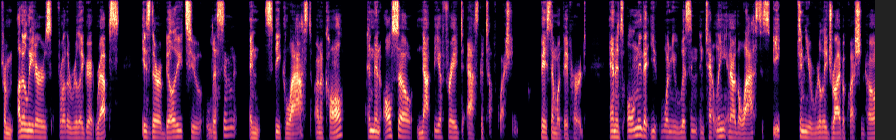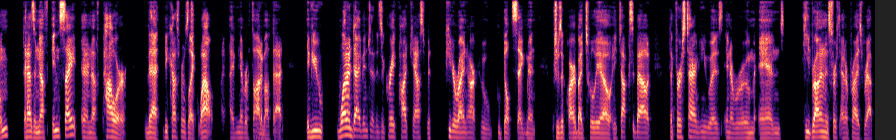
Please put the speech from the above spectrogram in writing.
from other leaders, from other really great reps, is their ability to listen and speak last on a call and then also not be afraid to ask a tough question based on what they've mm. heard. And it's only that you, when you listen intently and are the last to speak, can you really drive a question home that has enough insight and enough power that the customer's like, wow, I, have never thought about that. If you want to dive into it, there's a great podcast with Peter Reinhardt, who, who built Segment, which was acquired by Twilio. And he talks about the first time he was in a room and he brought in his first enterprise rep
